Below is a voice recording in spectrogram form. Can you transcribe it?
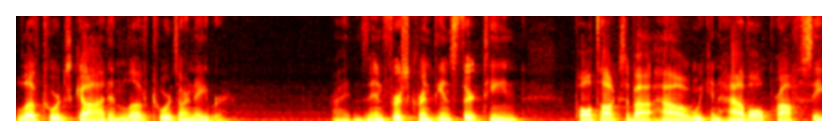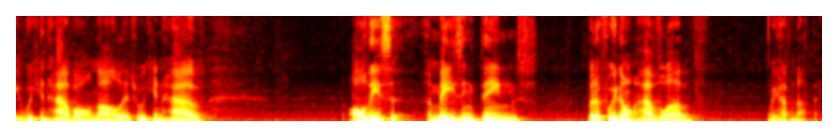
love towards God and love towards our neighbor. Right? In 1 Corinthians 13, Paul talks about how we can have all prophecy, we can have all knowledge, we can have all these amazing things, but if we don't have love, we have nothing.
